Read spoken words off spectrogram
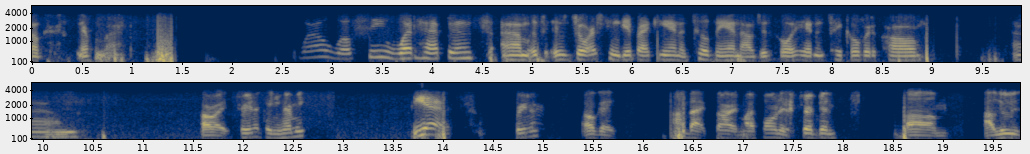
Okay, never mind. Well, we'll see what happens. Um, if, if George can get back in, until then, I'll just go ahead and take over the call. Um, All right, Trina, can you hear me? yes. Trina? Okay. I'm back. Sorry, my phone is tripping. Um I lose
